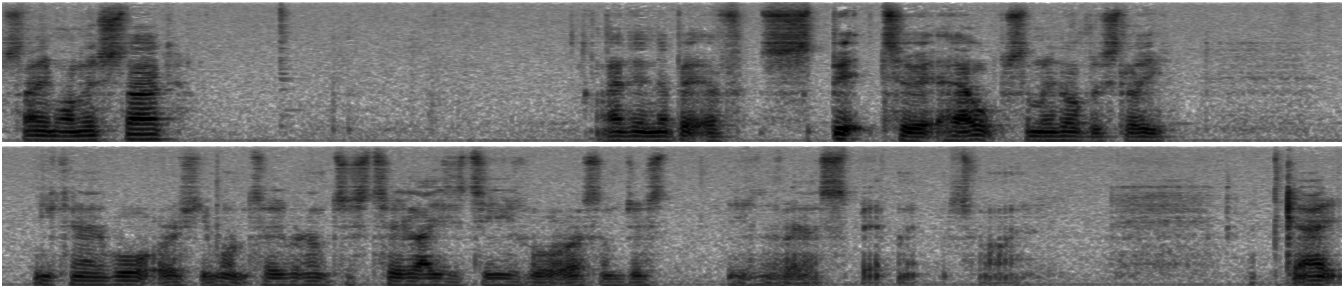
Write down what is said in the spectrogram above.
Same on this side adding a bit of spit to it helps. I mean obviously you can add water if you want to but I'm just too lazy to use water so I'm just using a bit of spit on it. It's fine. Okay.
